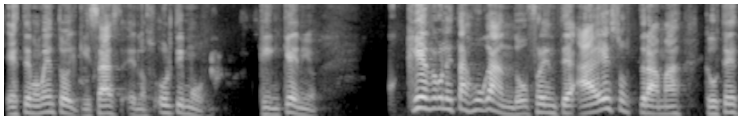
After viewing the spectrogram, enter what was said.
este momento y quizás en los últimos quinquenios, ¿qué rol está jugando frente a esos dramas que usted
